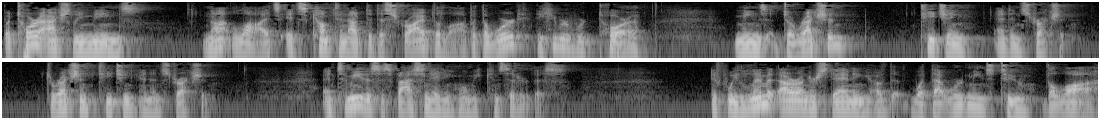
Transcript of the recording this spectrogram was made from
But Torah actually means not law. It's, it's come to now to describe the law, but the word, the Hebrew word Torah means direction, teaching, and instruction. Direction, teaching, and instruction. And to me, this is fascinating when we consider this. If we limit our understanding of the, what that word means to the law,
